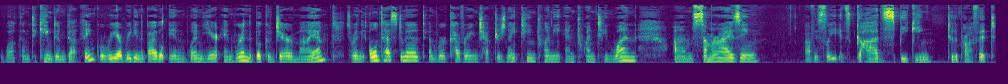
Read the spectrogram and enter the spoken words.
Welcome to Kingdom.think, where we are reading the Bible in one year, and we're in the book of Jeremiah. So we're in the Old Testament, and we're covering chapters 19, 20, and 21, um, summarizing. Obviously, it's God speaking to the prophet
